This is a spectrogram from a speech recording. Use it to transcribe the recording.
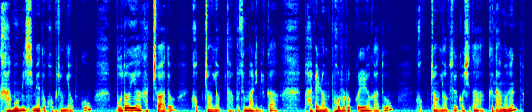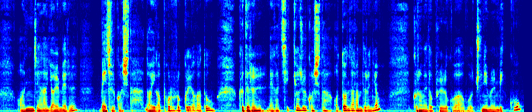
가뭄이 심해도 걱정이 없고 무더위가 갇혀와도 걱정이 없다. 무슨 말입니까? 바벨론 포로로 끌려가도 걱정이 없을 것이다. 그 나무는 언제나 열매를 맺을 것이다. 너희가 포로로 끌려가도 그들을 내가 지켜줄 것이다. 어떤 사람들은요? 그럼에도 불구하고 주님을 믿고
